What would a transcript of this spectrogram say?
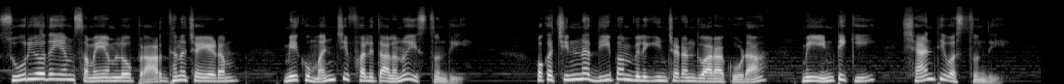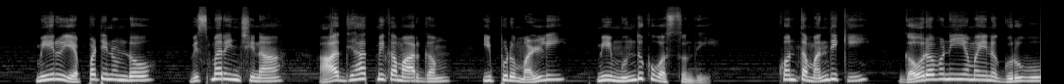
సూర్యోదయం సమయంలో ప్రార్థన చేయడం మీకు మంచి ఫలితాలను ఇస్తుంది. ఒక చిన్న దీపం వెలిగించడం ద్వారా కూడా మీ ఇంటికి శాంతి వస్తుంది. మీరు ఎప్పటి నుండో విస్మరించిన ఆధ్యాత్మిక మార్గం ఇప్పుడు మళ్ళీ మీ ముందుకు వస్తుంది. కొంతమందికి గౌరవనీయమైన గురువు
